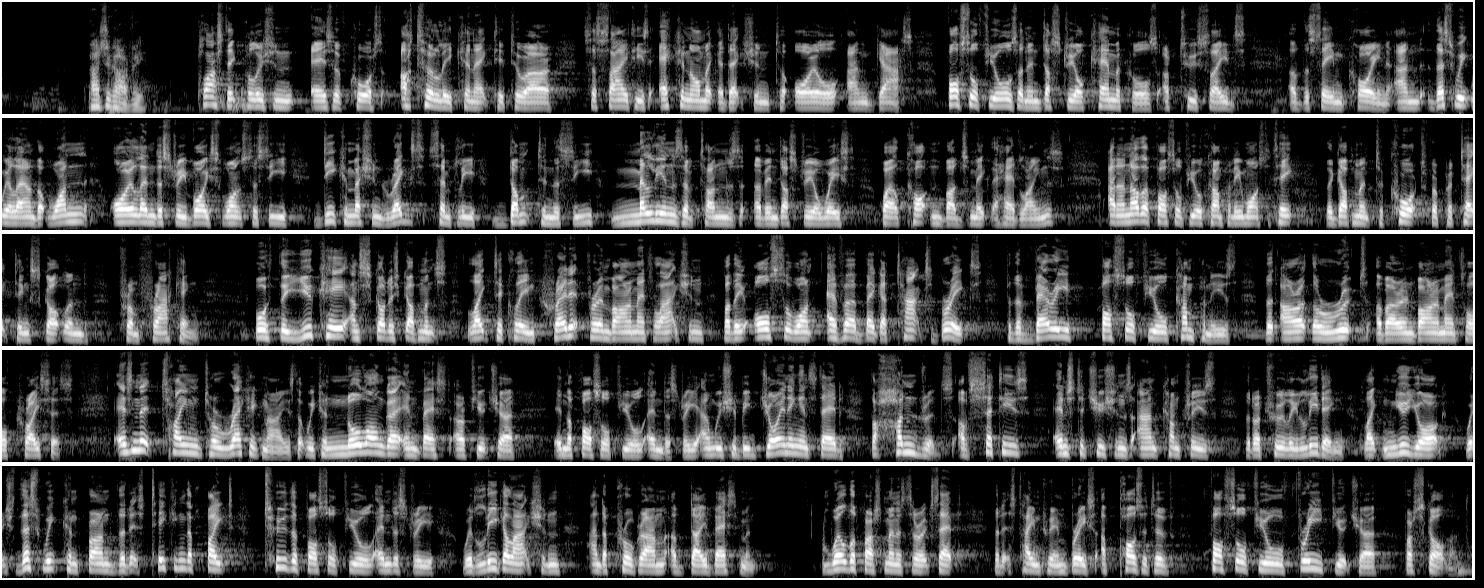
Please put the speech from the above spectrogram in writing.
Patrick Harvey. Plastic pollution is, of course, utterly connected to our society's economic addiction to oil and gas. Fossil fuels and industrial chemicals are two sides of of the same coin. And this week we learned that one oil industry voice wants to see decommissioned rigs simply dumped in the sea, millions of tons of industrial waste while cotton buds make the headlines. And another fossil fuel company wants to take the government to court for protecting Scotland from fracking. Both the UK and Scottish governments like to claim credit for environmental action, but they also want ever bigger tax breaks for the very fossil fuel companies that are at the root of our environmental crisis. Isn't it time to recognise that we can no longer invest our future in the fossil fuel industry and we should be joining instead the hundreds of cities, institutions and countries that are truly leading, like New York, which this week confirmed that it's taking the fight to the fossil fuel industry with legal action and a programme of divestment. Will the First Minister accept that it's time to embrace a positive, fossil fuel-free future for Scotland?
